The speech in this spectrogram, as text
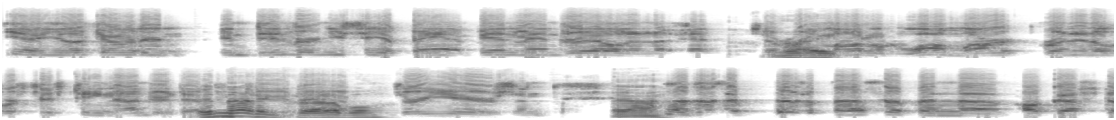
you know, you look out in, in Denver and you see a Ben, ben Mandrell and, and a right. remodeled Walmart running over 1,500. Isn't that incredible? Three years. And yeah. You know, there's, a, there's a pastor up in uh, Augusta,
